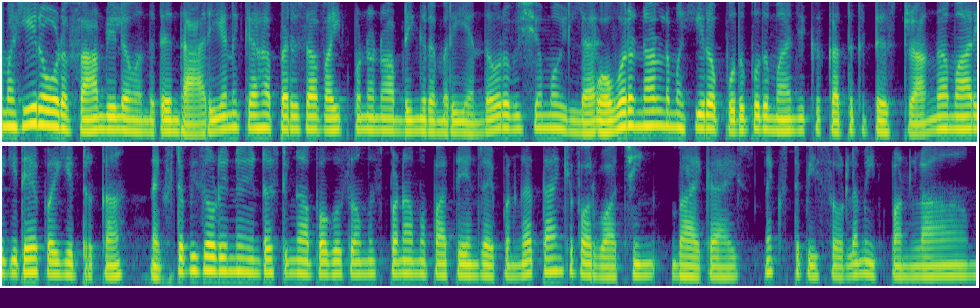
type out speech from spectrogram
நம்ம ஹீரோவோட ஃபேமிலியில வந்துட்டு இந்த அரியனுக்காக பெருசா ஃபைட் பண்ணணும் அப்படிங்கிற மாதிரி எந்த ஒரு விஷயமும் இல்ல. ஒவ்வொரு நாள் நம்ம ஹீரோ புது புது மேஜிக்கை கத்துக்கிட்டு ஸ்ட்ராங்கா மாறிக்கிட்டே போய்கிட்டு இருக்கான். நெக்ஸ்ட் எபிசோட் இன்னும் இன்ட்ரெஸ்டிங்கா போகும் ஸோ மிஸ் பண்ணாம பார்த்து என்ஜாய் பண்ணுங்க. தேங்க்யூ ஃபார் வாட்சிங் பாய் கைஸ் நெக்ஸ்ட் எபிசோட்ல மீட் பண்ணலாம்.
